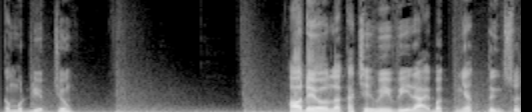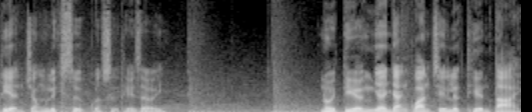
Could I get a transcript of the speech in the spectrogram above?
có một điểm chung. Họ đều là các chỉ huy vĩ đại bậc nhất từng xuất hiện trong lịch sử quân sự thế giới. Nổi tiếng nhờ nhãn quan chiến lược thiên tài,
